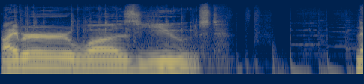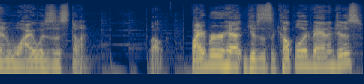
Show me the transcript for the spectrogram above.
Fiber was used. Then why was this done? Well, fiber ha- gives us a couple advantages.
